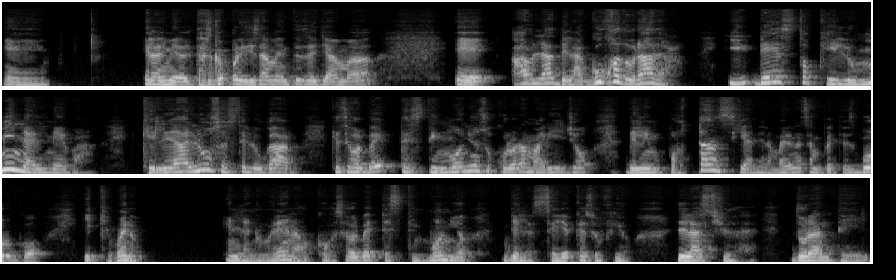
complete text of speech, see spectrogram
eh, El Almiraltazgo precisamente se llama, eh, habla de la aguja dorada y de esto que ilumina el Neva, que le da luz a este lugar, que se vuelve testimonio en su color amarillo de la importancia de la Marina de San Petersburgo y que, bueno, en la novela de Nabokov se vuelve testimonio del asedio que sufrió la ciudad durante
